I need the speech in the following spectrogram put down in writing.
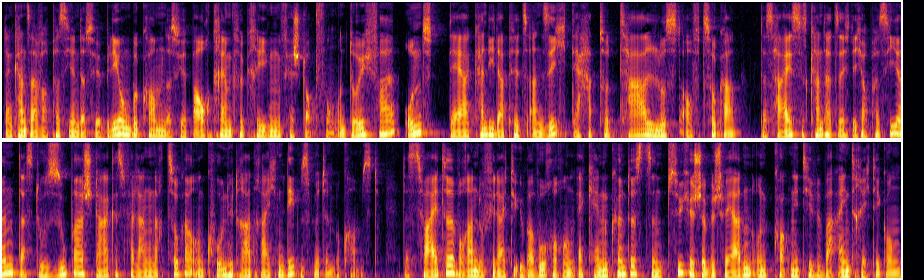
dann kann es einfach passieren, dass wir Blähung bekommen, dass wir Bauchkrämpfe kriegen, Verstopfung und Durchfall. Und der Candida-Pilz an sich, der hat total Lust auf Zucker. Das heißt, es kann tatsächlich auch passieren, dass du super starkes Verlangen nach Zucker und kohlenhydratreichen Lebensmitteln bekommst. Das zweite, woran du vielleicht die Überwucherung erkennen könntest, sind psychische Beschwerden und kognitive Beeinträchtigungen.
